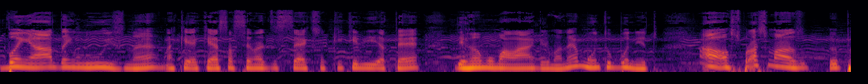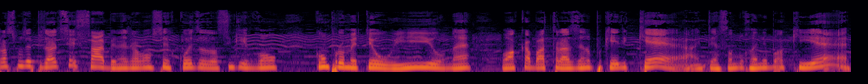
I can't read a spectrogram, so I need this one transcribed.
banhada em luz, né? Que, que é essa cena de sexo aqui, que ele até derrama uma lágrima, né? Muito bonito. Ah, os próximos, os próximos episódios, vocês sabem, né? Já vão ser coisas assim que vão comprometer o Will, né? Vão acabar trazendo, porque ele quer, a intenção do Hannibal aqui é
